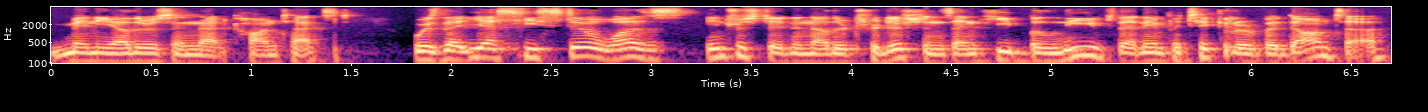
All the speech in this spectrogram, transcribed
many others in that context was that yes, he still was interested in other traditions, and he believed that, in particular, Vedanta,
